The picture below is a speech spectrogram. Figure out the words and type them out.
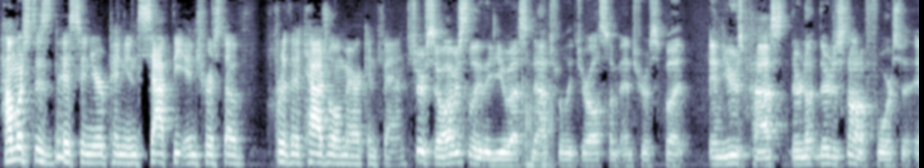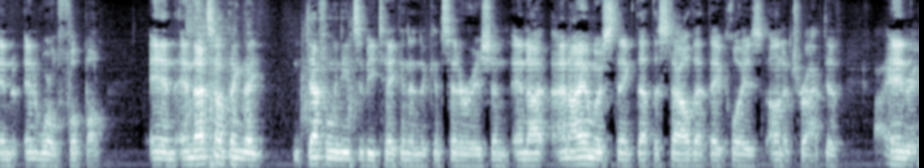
how much does this, in your opinion, sap the interest of for the casual American fan? Sure. So obviously the U.S. naturally draws some interest, but in years past, they're not. They're just not a force in, in world football, and and that's something that definitely needs to be taken into consideration. And I and I almost think that the style that they play is unattractive. I and agree.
